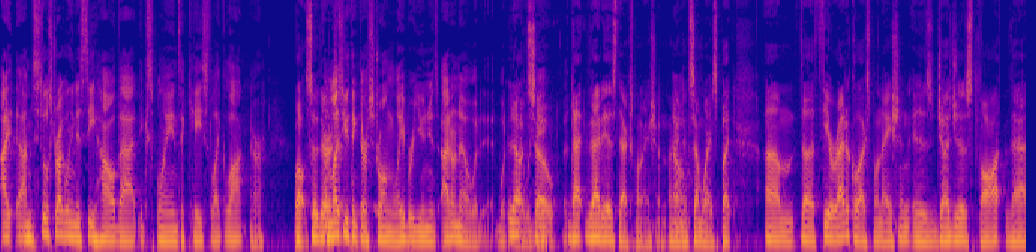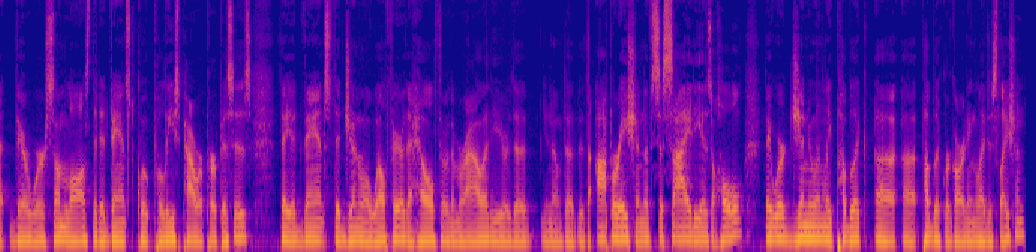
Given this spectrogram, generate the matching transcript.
I, I'm still struggling to see how that explains a case like Lochner, Well, so there, unless you think there are strong labor unions. I don't know what it, what, what No, it would so be. that that is the explanation. I mean, Oh. in some ways, but um, the theoretical explanation is judges thought that there were some laws that advanced quote police power purposes. They advanced the general welfare, the health, or the morality, or the you know the the, the operation of society as a whole. They were genuinely public uh, uh, public regarding legislation,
